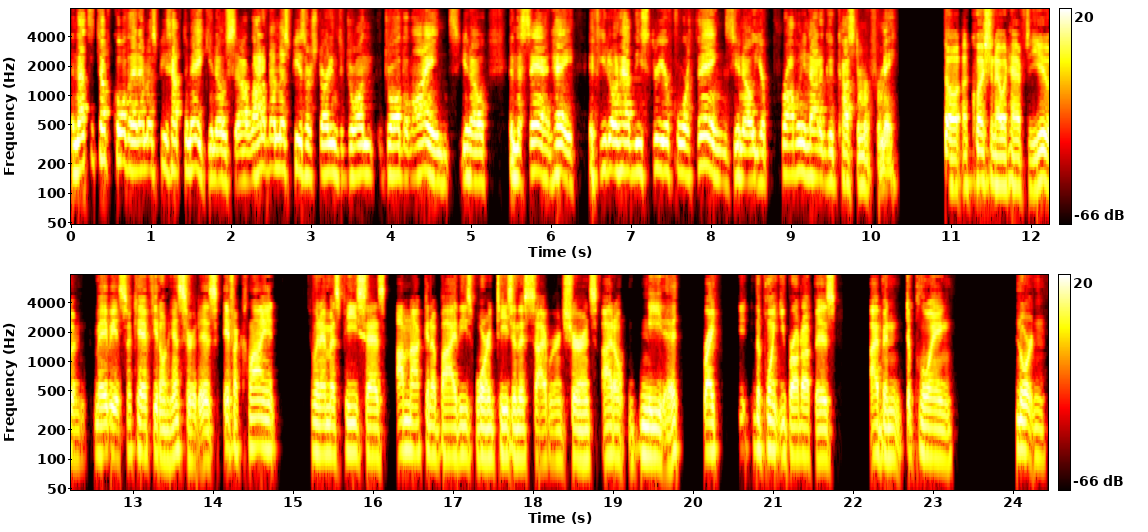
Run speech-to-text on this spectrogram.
and that's a tough call that MSPs have to make. You know, so a lot of MSPs are starting to draw draw the lines, you know, in the sand. Hey, if you don't have these three or four things, you know, you're probably not a good customer for me. So, a question I would have to you, and maybe it's okay if you don't answer it, is if a client to an MSP says, "I'm not going to buy these warranties and this cyber insurance. I don't need it." Right. The point you brought up is I've been deploying Norton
